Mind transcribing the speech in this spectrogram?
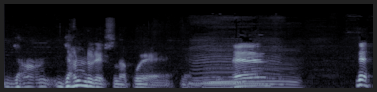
ジャン、ジャンルレスな声なんですよね。うんで、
